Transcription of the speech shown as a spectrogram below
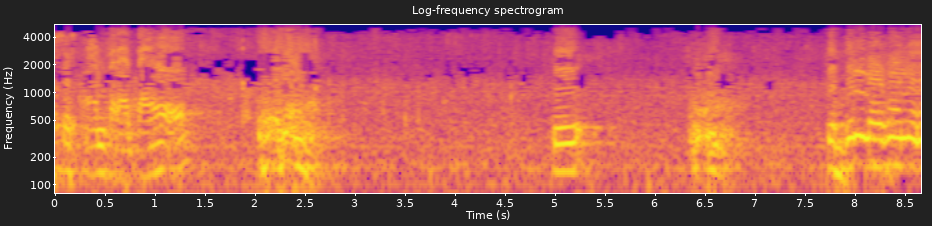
उस स्थान पर आता है कि कि जिन लोगों ने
